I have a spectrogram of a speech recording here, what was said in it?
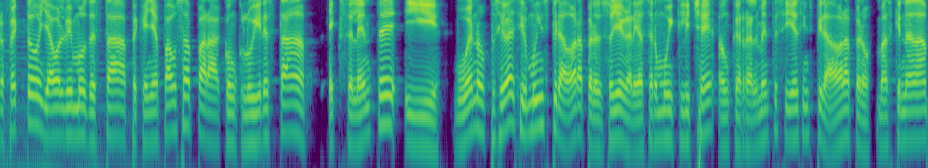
Perfecto, ya volvimos de esta pequeña pausa para concluir esta excelente y bueno, pues iba a decir muy inspiradora, pero eso llegaría a ser muy cliché, aunque realmente sí es inspiradora, pero más que nada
